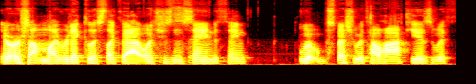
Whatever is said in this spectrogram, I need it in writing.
or something like ridiculous like that, which is insane to think, especially with how hockey is with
